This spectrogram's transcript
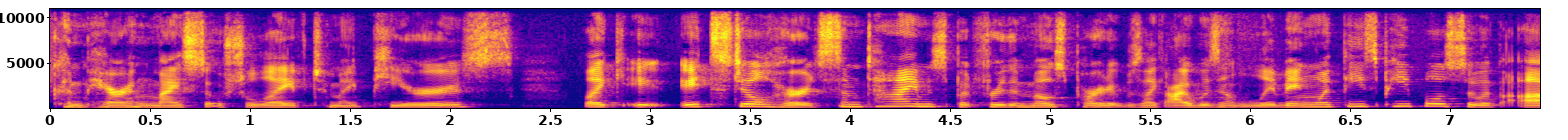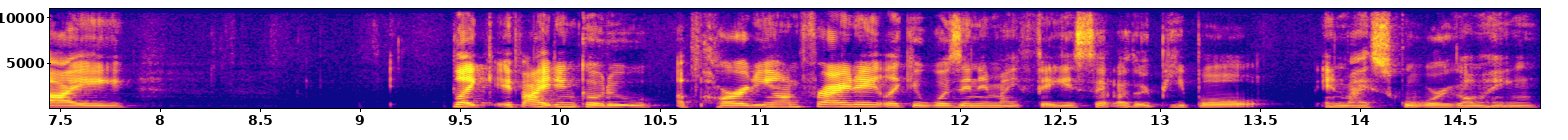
comparing my social life to my peers. Like it, it still hurts sometimes, but for the most part, it was like I wasn't living with these people. So if I, like, if I didn't go to a party on Friday, like it wasn't in my face that other people in my school were going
